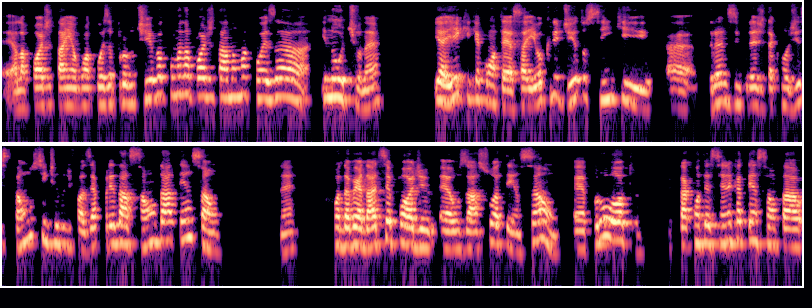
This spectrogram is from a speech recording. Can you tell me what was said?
ela pode estar em alguma coisa produtiva, como ela pode estar numa coisa inútil, né? E aí, o que, que acontece? Aí eu acredito, sim, que é, grandes empresas de tecnologia estão no sentido de fazer a predação da atenção, né? quando na verdade você pode é, usar a sua atenção é, para o outro. O que está acontecendo é que a atenção está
